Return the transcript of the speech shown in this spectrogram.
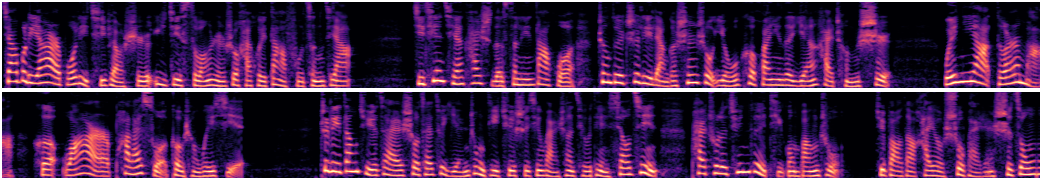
加布里埃尔·博里奇表示，预计死亡人数还会大幅增加。几天前开始的森林大火正对智利两个深受游客欢迎的沿海城市维尼亚德尔玛和瓦尔帕莱索构成威胁。智利当局在受灾最严重地区实行晚上九点宵禁，派出了军队提供帮助。据报道，还有数百人失踪，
